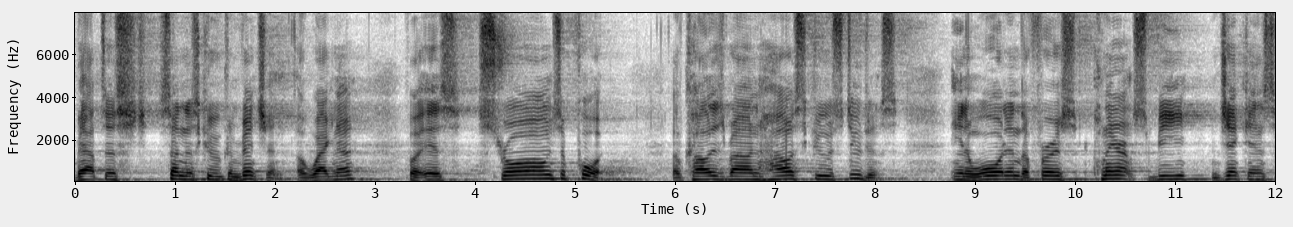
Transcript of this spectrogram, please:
Baptist Sunday School Convention of Wagener for its strong support of college-bound high school students in awarding the first Clarence B. Jenkins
